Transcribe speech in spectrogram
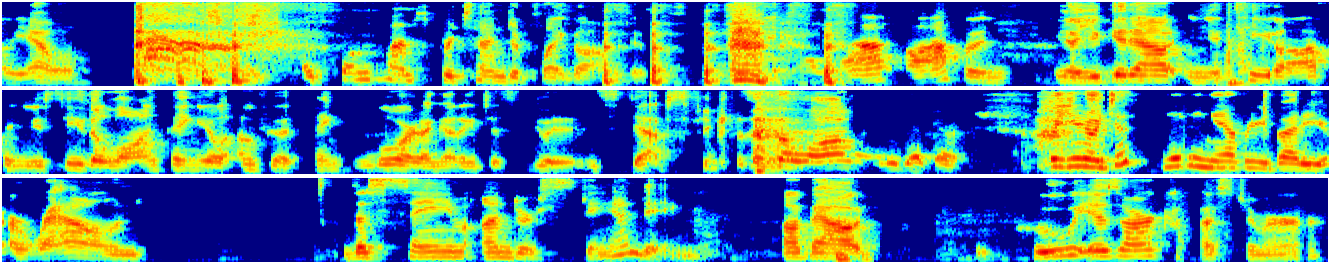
Oh yeah, well, I sometimes pretend to play golf. often, you know, you get out and you tee off and you see the long thing. You're like, oh, good, thank Lord, I'm going to just do it in steps because it's a long way to get there. But you know, just getting everybody around the same understanding about who is our customer,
